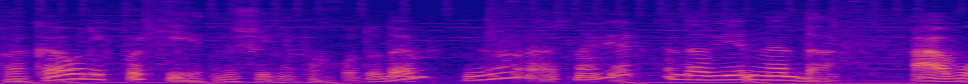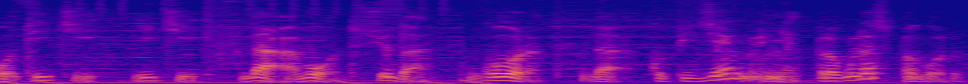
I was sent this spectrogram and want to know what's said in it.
Пока у них плохие отношения, походу, да? Ну, раз, наверное, наверное, да. А, вот, идти, идти. Да, вот, сюда. Город, да. Купить землю? Нет, прогуляться по городу.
